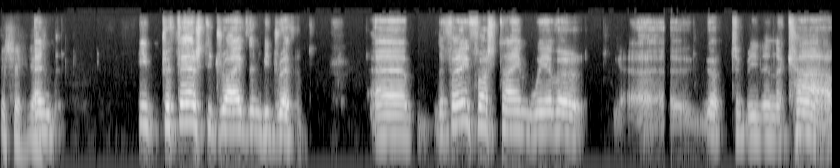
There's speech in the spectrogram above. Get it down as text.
Is she? Yes. And he prefers to drive than be driven. Uh, the very first time we ever uh, got to be in a car,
